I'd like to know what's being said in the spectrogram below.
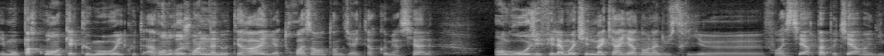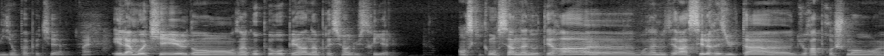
Et mon parcours en quelques mots, écoute, avant de rejoindre Nanoterra il y a trois ans en tant que directeur commercial, en gros, j'ai fait la moitié de ma carrière dans l'industrie euh, forestière, papetière, hein, division papetière, et la moitié euh, dans un groupe européen d'impression industrielle. En ce qui concerne Nanoterra, euh, Nanoterra, c'est le résultat euh, du rapprochement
